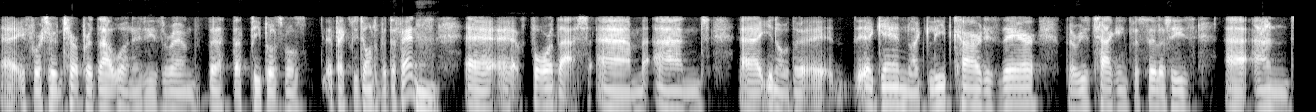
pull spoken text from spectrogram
if we're to interpret that one, it is around that, that people, I suppose, effectively don't have a defence uh, uh, for that. Um, and, uh, you know, the, again, like Leap Card is there. There is tagging facilities. Uh, and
